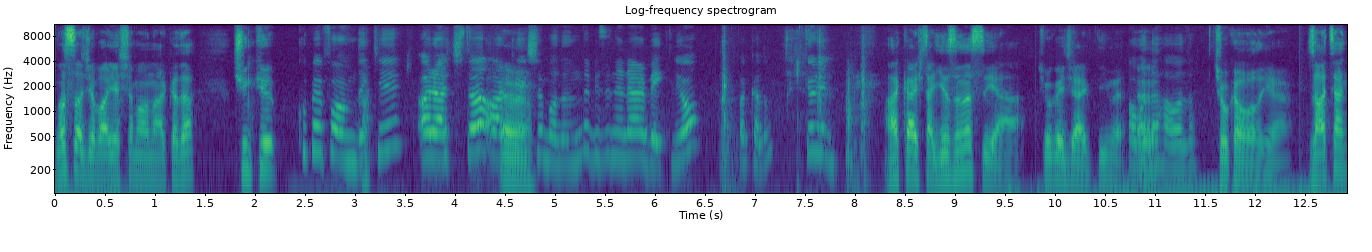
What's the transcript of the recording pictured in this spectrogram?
Nasıl acaba yaşam alanı arkada? Çünkü Kupe formdaki araçta arka Evet. yaşam alanında bizi neler bekliyor? Bakalım. Görelim. arkadaşlar yazı nasıl ya? Çok acayip değil mi? Havalı Evet. havalı. Çok havalı ya. Zaten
